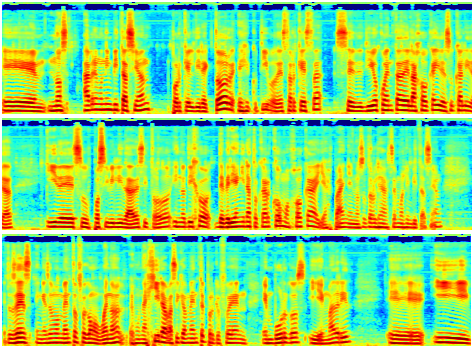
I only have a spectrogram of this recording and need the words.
eh, nos abren una invitación porque el director ejecutivo de esta orquesta se dio cuenta de la joca y de su calidad y de sus posibilidades y todo. Y nos dijo, deberían ir a tocar como Joca y a España y nosotros les hacemos la invitación. Entonces, en ese momento fue como, bueno, es una gira básicamente porque fue en, en Burgos y en Madrid. Eh, y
